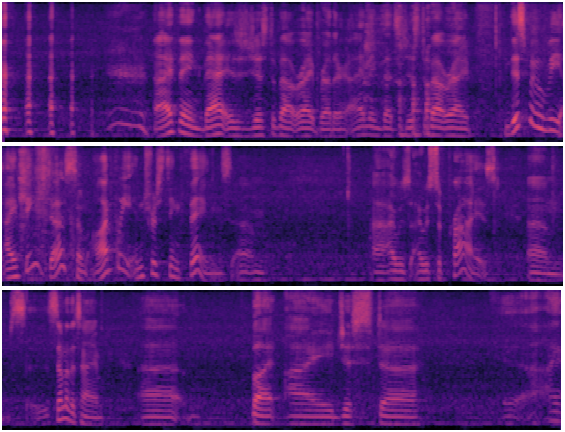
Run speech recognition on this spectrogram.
I think that is just about right, brother. I think that's just about right. This movie, I think, does some oddly interesting things. Um, I was I was surprised um, s- some of the time, uh, but I just uh, I,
